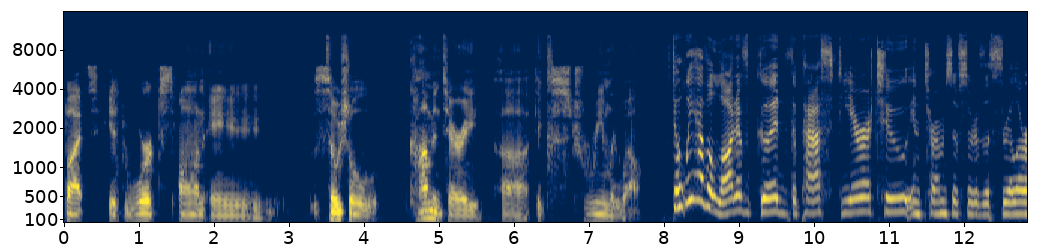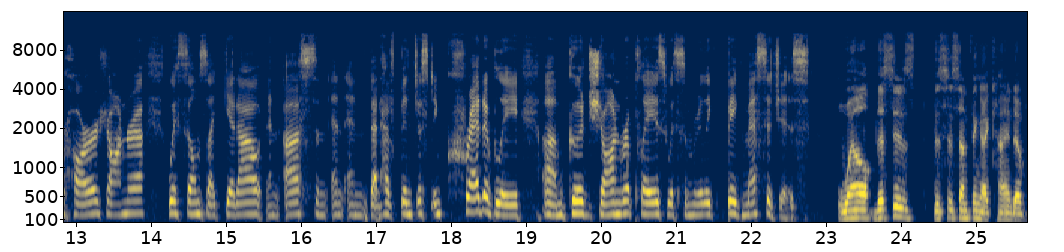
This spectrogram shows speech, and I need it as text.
but it works on a social commentary uh, extremely well. Don't we have a lot of good the past year or two in terms of sort of the thriller horror genre with films like Get Out and Us and, and, and that have been just incredibly um, good genre plays with some really big messages? Well, this is this is something I kind of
